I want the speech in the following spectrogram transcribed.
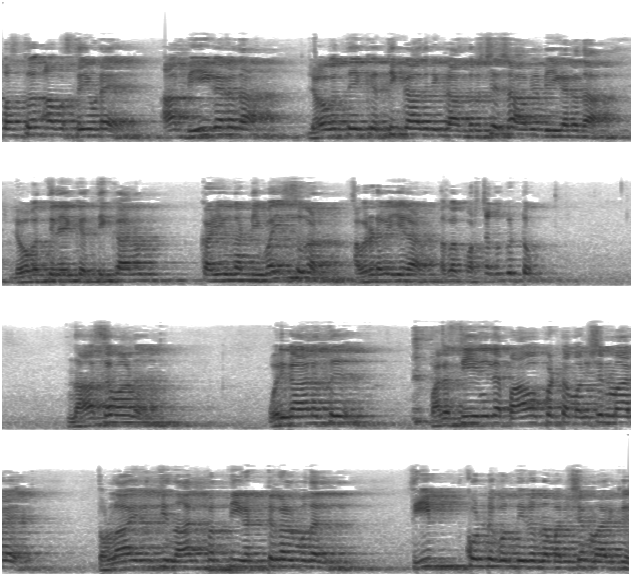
വസ്തു അവസ്ഥയുടെ ആ ഭീകരത ലോകത്തേക്ക് എത്തിക്കാതിരിക്കാൻ ദൃശ്യശ്രാവ്യ ഭീകരത ലോകത്തിലേക്ക് എത്തിക്കാൻ കഴിയുന്ന ഡിവൈസുകൾ അവരുടെ കയ്യിലാണ്. അതൊക്കെ കുറച്ചൊക്കെ കിട്ടും. നാശമാണ്. ഒരു കാലത്ത് പലസ്തീനിലെ പാവപ്പെട്ട മനുഷ്യന്മാരെ തൊള്ളായിരത്തി നാൽപ്പത്തി എട്ടുകൾ മുതൽ തീ കൊണ്ട് കൊന്നിരുന്ന മനുഷ്യന്മാർക്ക്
